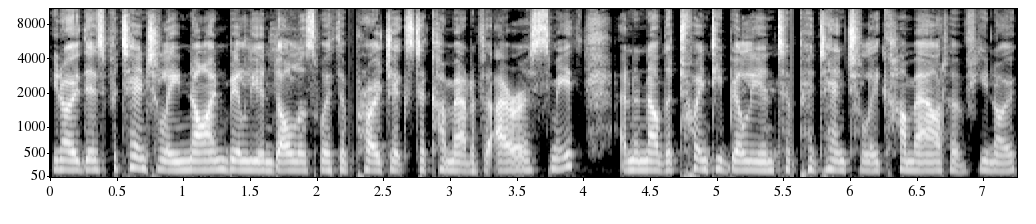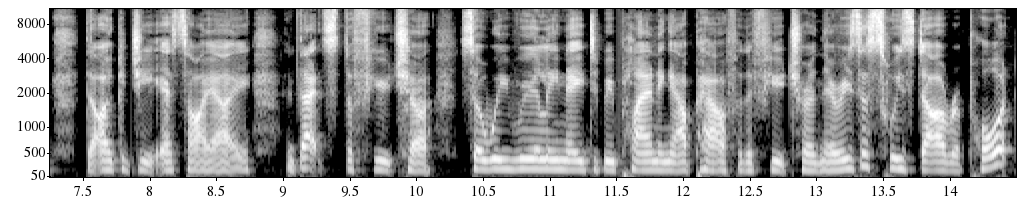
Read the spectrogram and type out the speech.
you know, there's potentially nine billion dollars worth of projects to come out of Arrowsmith, and another twenty billion to potentially come out of, you know, the Oakajee SIA, and that's the future. So we really need to be planning our power for the future. And there is a SWISDAR report,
